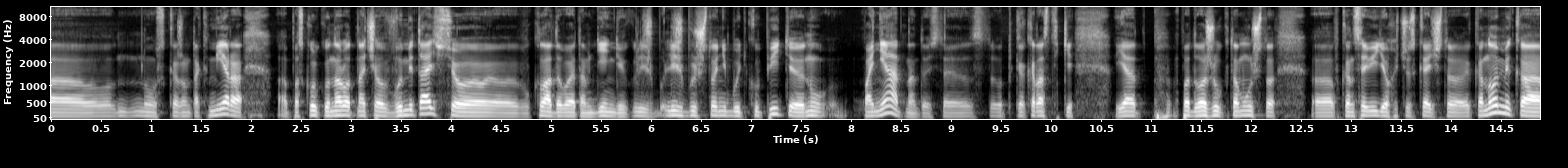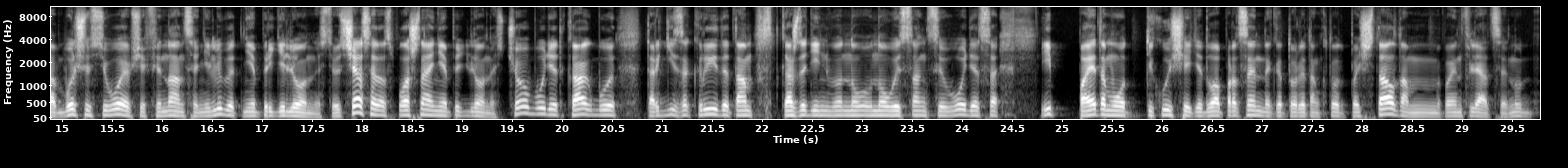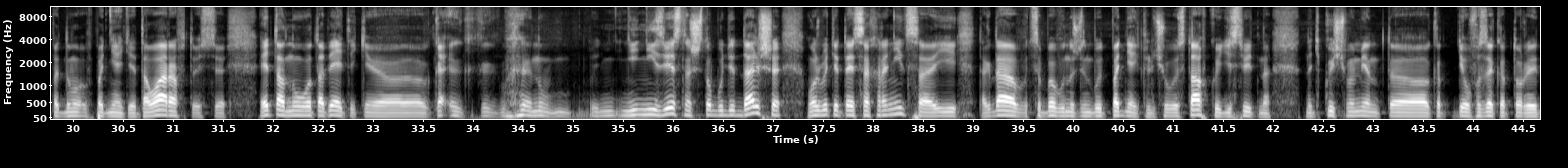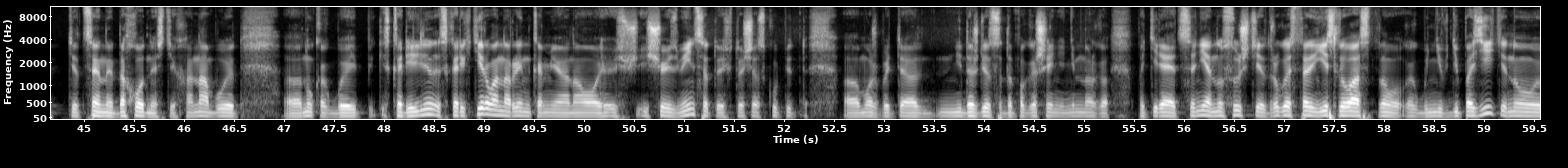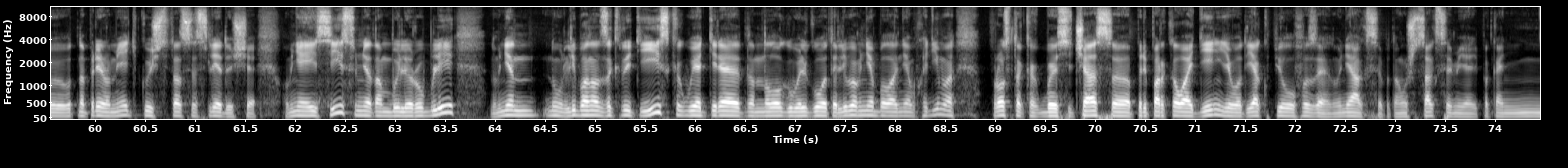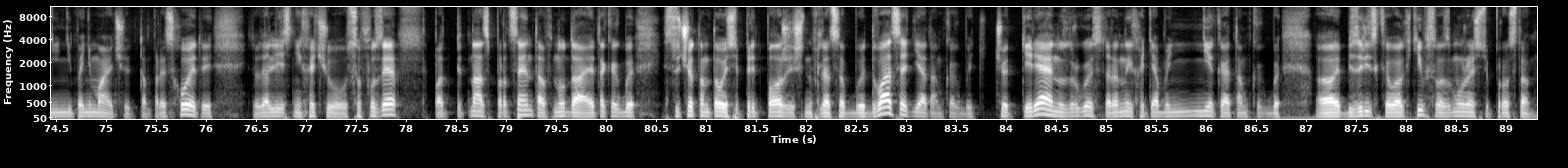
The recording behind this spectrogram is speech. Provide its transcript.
ну, скажем так, мера, э, поскольку народ начал выметать все, вкладывая там деньги, лишь, лишь бы что-нибудь купить, ну, понятно, то есть вот как раз-таки я подвожу к тому, что в конце видео хочу сказать, что экономика больше всего вообще финансы не любят неопределенность. Вот сейчас это сплошная неопределенность. Что будет, как будет, торги закрыты, там каждый день новые санкции вводятся. И Поэтому вот текущие эти 2%, которые там кто-то посчитал там по инфляции, ну, поднятие товаров, то есть э, это, ну, вот опять-таки, э, э, ну, неизвестно, что будет дальше. Может быть, это и сохранится, и тогда ЦБ вынужден будет поднять ключевую ставку, и действительно, на текущий момент те ОФЗ, которые, те цены, доходность их, она будет, ну, как бы скорректирована рынками, она еще изменится, то есть кто сейчас купит, может быть, не дождется до погашения немного немного потеряет в цене. Ну, слушайте, с другой стороны, если у вас, ну, как бы не в депозите, ну, вот, например, у меня текущая ситуация следующая. У меня есть ИС, у меня там были рубли, но мне, ну, либо надо закрыть ИС, как бы я теряю там налоговые льготы, либо мне было необходимо просто как бы сейчас э, припарковать деньги. Вот я купил УФЗ, ну, не акции, потому что с акциями я пока не, не понимаю, что там происходит, и туда лезть не хочу. С УФЗ под 15%, ну да, это как бы с учетом того, если предположить, что инфляция будет 20, я там как бы что-то теряю, но с другой стороны хотя бы некая там как бы э, безрисковый актив с возможностью просто а,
